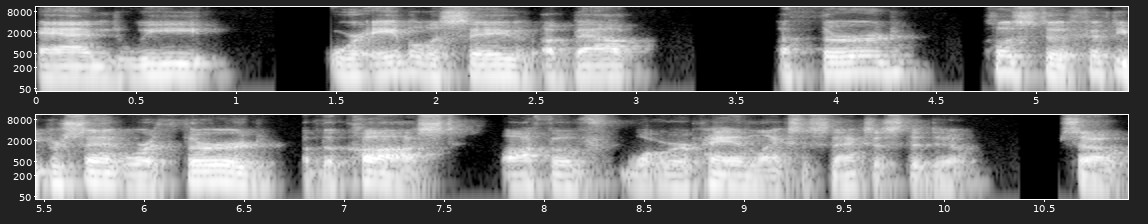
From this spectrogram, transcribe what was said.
and we were able to save about a third, close to 50% or a third of the cost off of what we are paying LexisNexis to do. So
